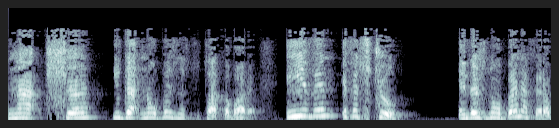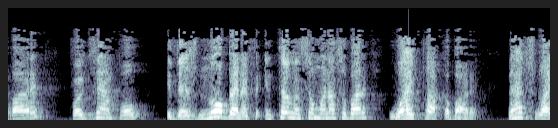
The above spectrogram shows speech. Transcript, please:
not sure, you got no business to talk about it. Even if it's true, and there's no benefit about it, for example, if there's no benefit in telling someone else about it, why talk about it? That's why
